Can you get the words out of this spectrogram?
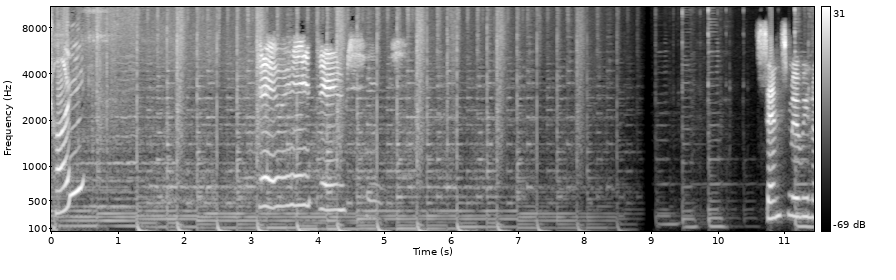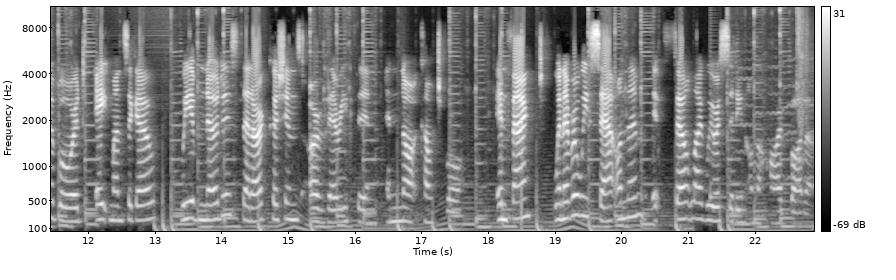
Charlie? Jerry James. Since moving aboard eight months ago, we have noticed that our cushions are very thin and not comfortable. In fact, whenever we sat on them, it felt like we were sitting on the hard bottom.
